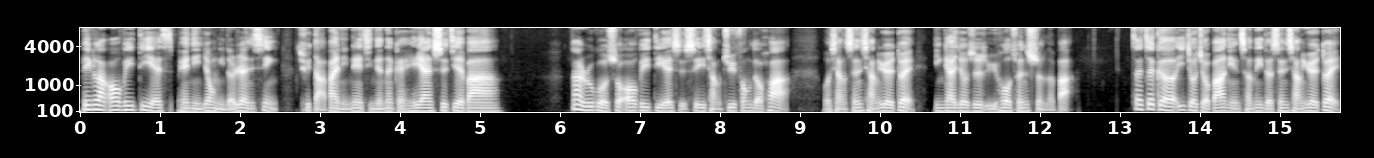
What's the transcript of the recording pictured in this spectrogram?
并让 OVDS 陪你用你的任性。去打败你内心的那个黑暗世界吧。那如果说 OVDS 是一场飓风的话，我想声响乐队应该就是雨后春笋了吧。在这个一九九八年成立的声响乐队，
